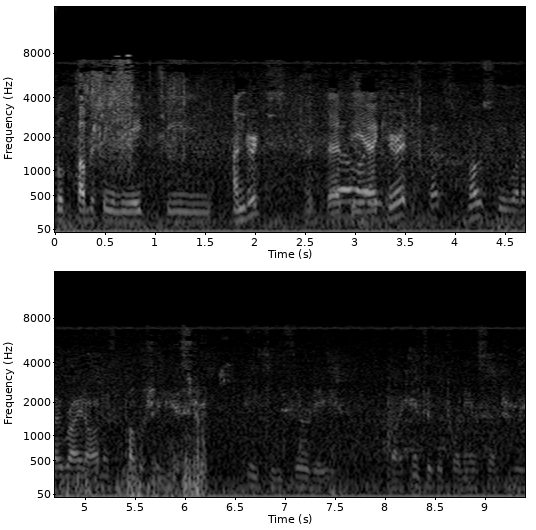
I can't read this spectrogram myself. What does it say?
book publishing in the 1800s. Would that be Well, I- accurate? That's mostly what I write on is publishing history, 1830 uh, into the 20th century.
